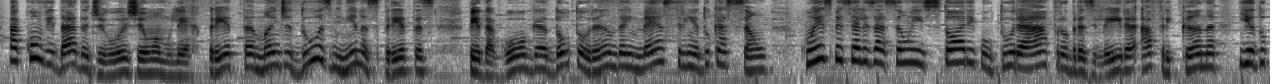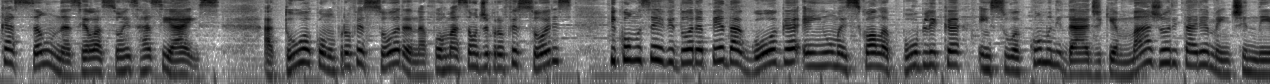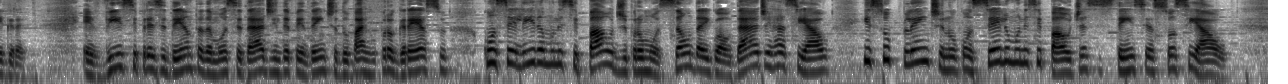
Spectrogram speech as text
A convidada de hoje é uma mulher preta, mãe de duas meninas pretas, pedagoga, doutoranda e mestre em educação, com especialização em História e Cultura Afro-Brasileira, Africana e Educação nas Relações Raciais. Atua como professora na formação de professores e como servidora pedagoga em uma escola pública em sua comunidade que é majoritariamente negra. É vice-presidenta da Mocidade Independente do Bairro Progresso, conselheira municipal de promoção da igualdade racial e suplente no Conselho Municipal de Assistência Social.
